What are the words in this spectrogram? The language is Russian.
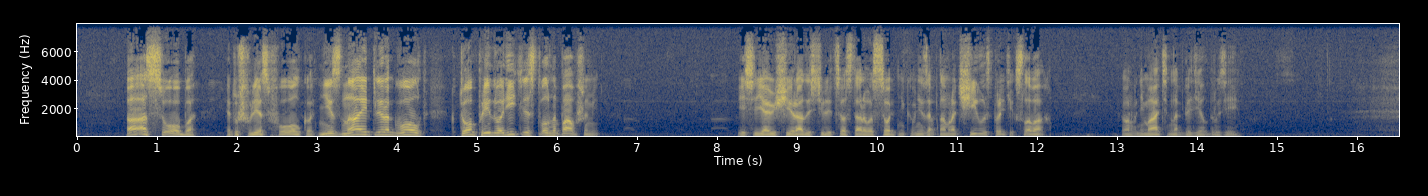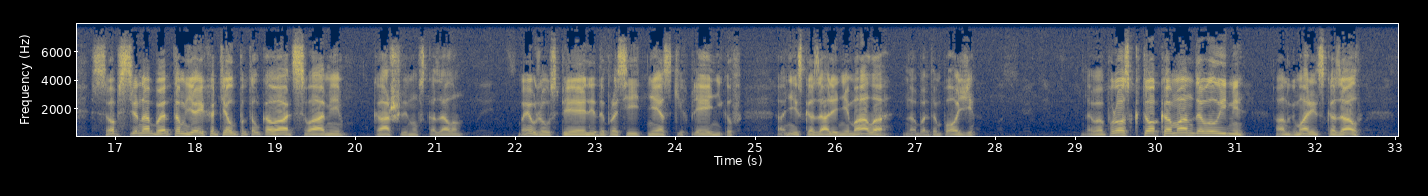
А особо, это уж в лес Фолка, не знает ли Рогволд, кто предводительствовал напавшими? И сияющее радостью лицо старого сотника внезапно омрачилось при этих словах. Он внимательно глядел друзей. «Собственно, об этом я и хотел потолковать с вами», — кашлянув сказал он. «Мы уже успели допросить нескольких пленников» Они сказали немало, но об этом позже. На вопрос, кто командовал ими, Ангмарит сказал,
